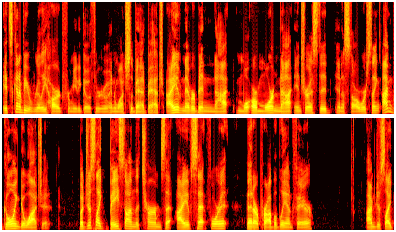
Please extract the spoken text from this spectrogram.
It's gonna be really hard for me to go through and watch the Bad Batch. I have never been not more or more not interested in a Star Wars thing. I'm going to watch it, but just like based on the terms that I have set for it, that are probably unfair. I'm just like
